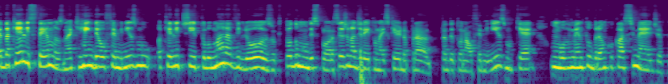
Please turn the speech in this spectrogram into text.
é daqueles temas né, que rendeu ao feminismo aquele título maravilhoso que todo mundo explora, seja na direita ou na esquerda, para detonar o feminismo, que é um movimento branco classe média.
